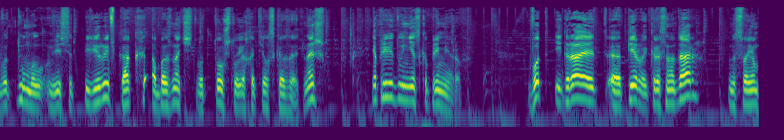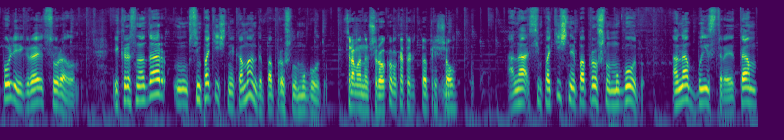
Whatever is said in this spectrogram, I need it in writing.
вот думал весь этот перерыв, как обозначить вот то, что я хотел сказать. Знаешь, я приведу несколько примеров. Вот играет э, первый Краснодар, на своем поле играет с Уралом. И Краснодар м, симпатичная команда по прошлому году. С Романом Широковым, который туда пришел. Она симпатичная по прошлому году. Она быстрая. Там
